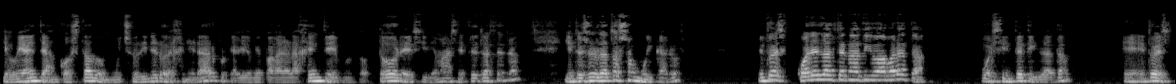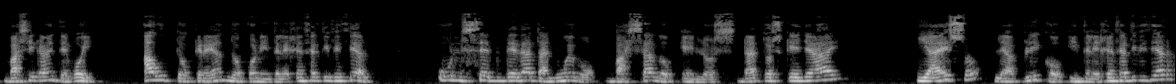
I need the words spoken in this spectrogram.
que obviamente han costado mucho dinero de generar porque ha habido que pagar a la gente, doctores y demás, etcétera, etcétera. Y entonces los datos son muy caros. Entonces, ¿cuál es la alternativa barata? Pues Synthetic Data. Eh, entonces, básicamente voy autocreando con inteligencia artificial un set de data nuevo basado en los datos que ya hay y a eso le aplico inteligencia artificial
